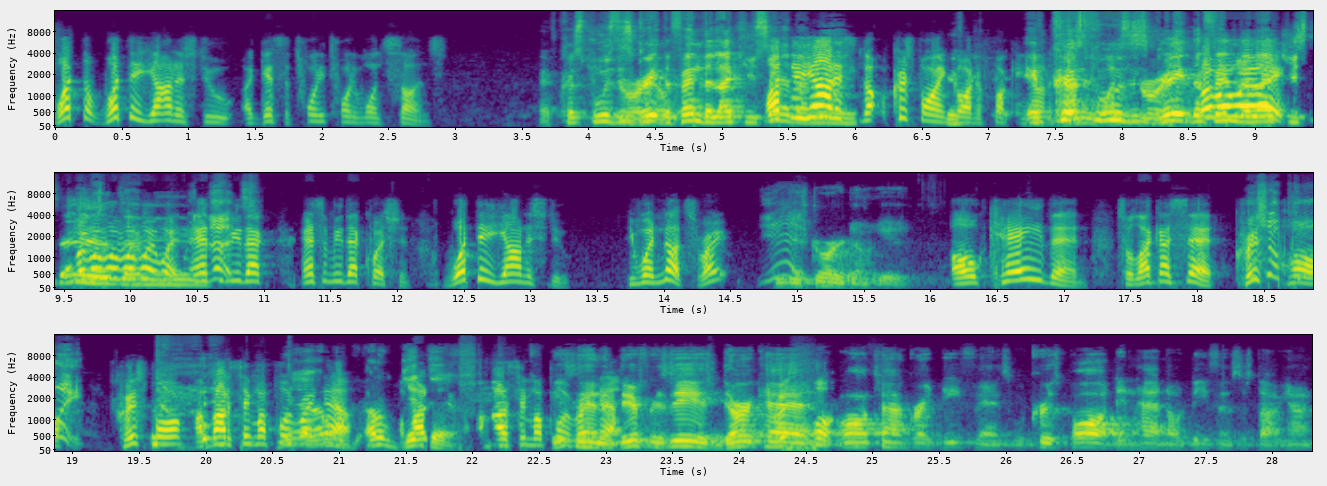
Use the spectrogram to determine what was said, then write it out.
What the what did Giannis do against the 2021 Suns? If Chris Paul's is this great defender, like you said. What the Giannis? I mean, no, Chris Paul ain't if, guarding fucking. If Chris Paul's is great defender, wait, wait, wait, like you said. Wait, wait, wait, wait, wait. Answer me that. Answer me that question. What did Giannis do? He went nuts, right? Yeah. He destroyed them. Yeah. Okay, then. So, like I said, Chris Paul. Point? Chris Paul, I'm about to say my point yeah, right I now. I don't get I'm about, that. I'm about to say my point He's right now. The difference is Dirk had all-time great defense, where Chris Paul didn't have no defense to stop Giannis.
